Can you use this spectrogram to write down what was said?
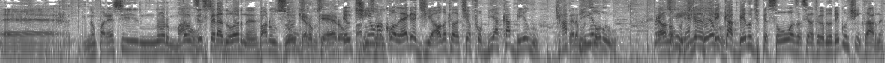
é, que não parece normal. Tão desesperador, assim, né? Para os Eu outros. quero, né? quero. Eu Para tinha os uma outros. colega de aula que ela tinha fobia a cabelo. Era muito Cabelo? Ela não podia Cabelo? ver cabelo de pessoas, assim, ela tinha o cabelo bem curtinho, claro, né?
